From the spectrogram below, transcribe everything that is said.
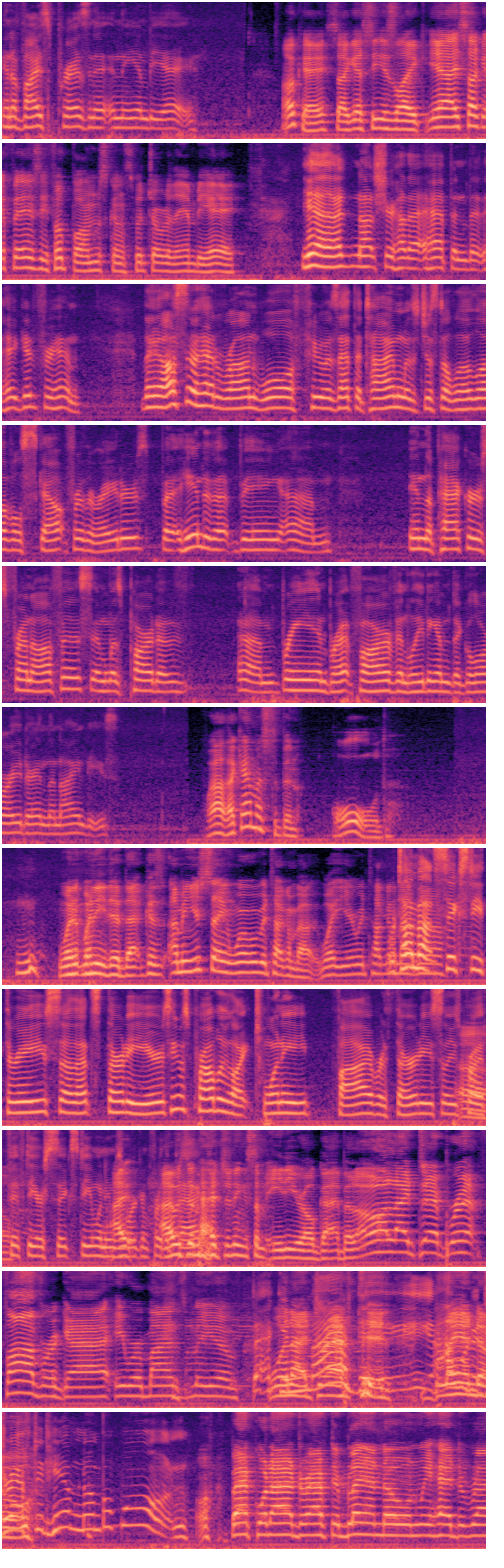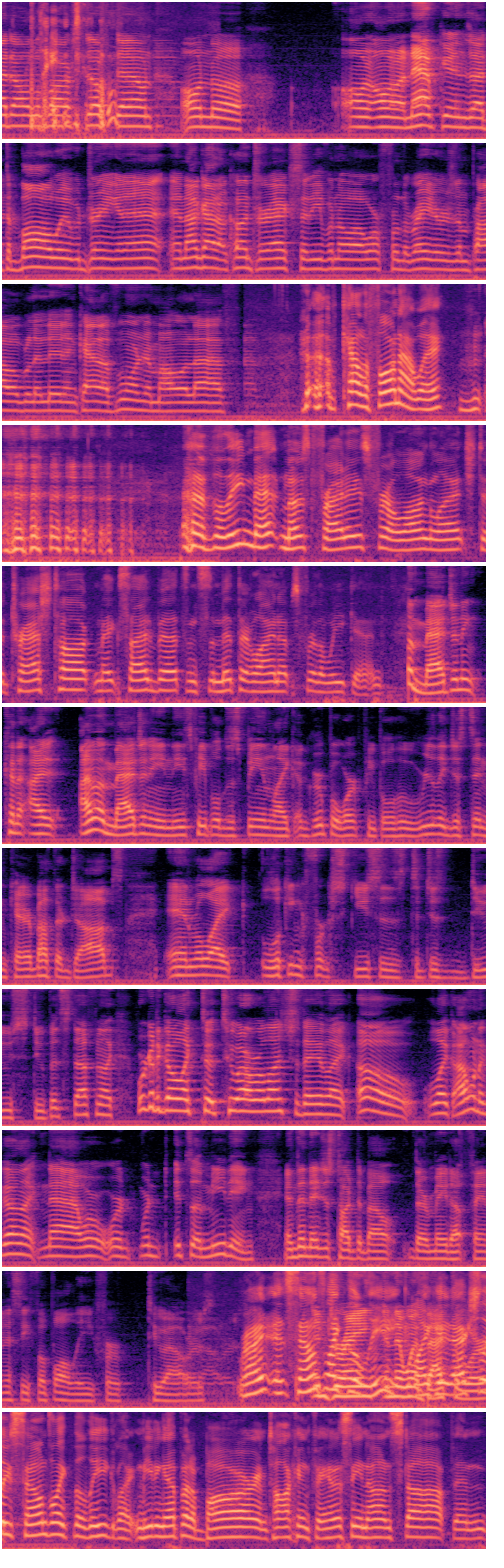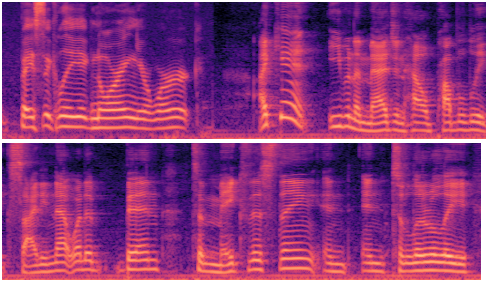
and a vice president in the NBA. Okay, so I guess he's like, "Yeah, I suck at fantasy football. I'm just gonna switch over to the NBA." Yeah, I'm not sure how that happened, but hey, good for him. They also had Ron Wolf, who was at the time was just a low-level scout for the Raiders, but he ended up being um, in the Packers front office and was part of um, bringing in Brett Favre and leading him to glory during the '90s. Wow, that guy must have been old when when he did that. Because I mean, you're saying what were we talking about? What year are we talking about? We're about? talking about now? '63, so that's 30 years. He was probably like five or thirty, so he's probably Oh. fifty or sixty when he was I, working for the I was Pack. imagining some 80 year old guy, but oh, I like that Brett Favre guy. He reminds me of Back when I drafted day, I Blando. have drafted him number one. Oh, back when I drafted Blando and we had to write all of our stuff down on the on on napkins at the bar we were drinking at, and I got a country accent even though I worked for the Raiders and probably lived in California my whole life. of California way. Uh, the league met most Fridays for a long lunch to trash talk, make side bets, and submit their lineups for the weekend. imagining can I I'm imagining these people just being like a group of work people who really just didn't care about their jobs and were like looking for excuses to just do stupid stuff and like we're gonna go like to a two hour lunch today like oh like I want to go like nah we're, we're we're it's a meeting and then they just talked about their made up fantasy football league for two hours Right? It sounds And like drank, the league. and then went like back it actually work. sounds like the league, like meeting up at a bar and talking fantasy nonstop and basically ignoring your work. I can't even imagine how probably exciting that would have been to make this thing and and to literally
